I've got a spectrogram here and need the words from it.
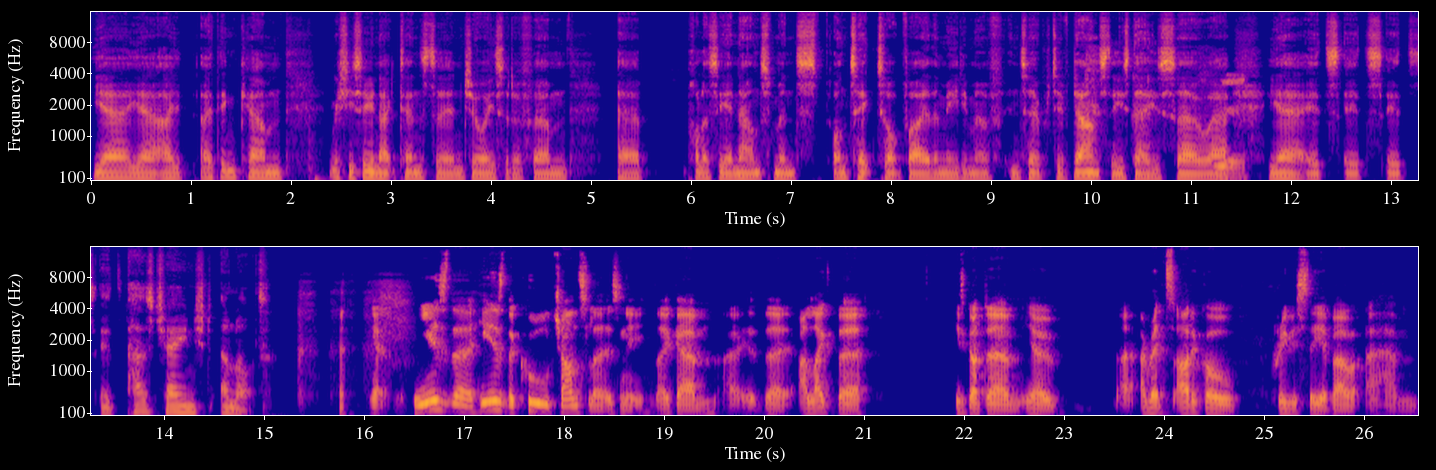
Yeah, yeah. I I think um, Rishi Sunak tends to enjoy sort of um, uh, policy announcements on TikTok via the medium of interpretive dance these days. So uh, yeah. yeah, it's it's it's it has changed a lot. yeah, he is the he is the cool chancellor, isn't he? Like, um, I, the I like the he's got um, you know, I- I read this article previously about um,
